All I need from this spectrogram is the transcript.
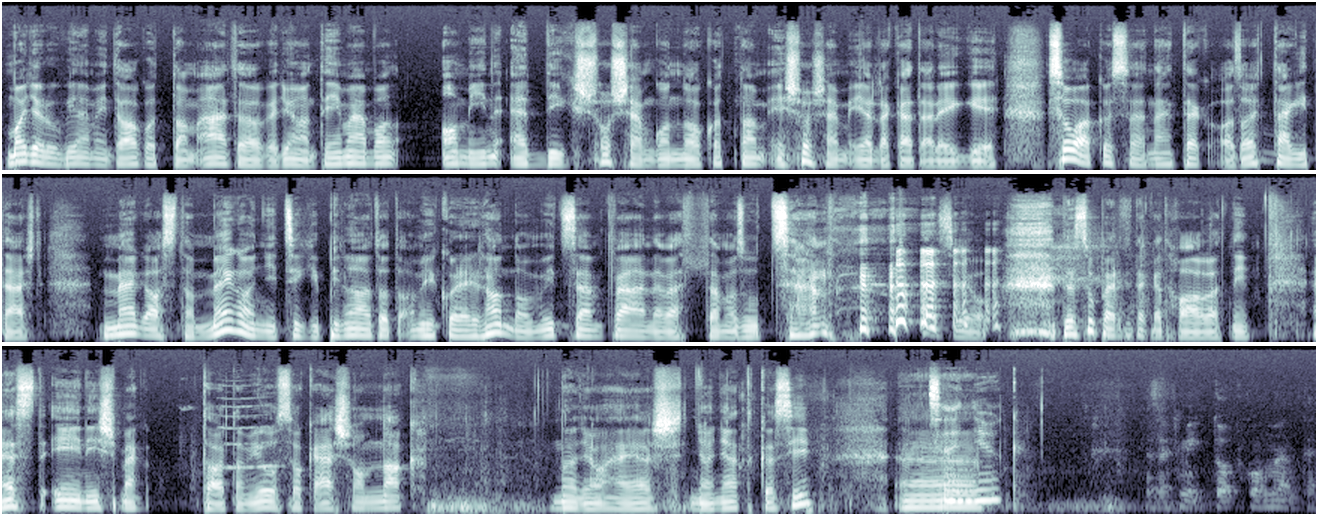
Magyarul véleményt alkottam általában egy olyan témában, amin eddig sosem gondolkodtam, és sosem érdekelt eléggé. Szóval köszönhet nektek az agytágítást, meg azt a meg annyi ciki pillanatot, amikor egy random viccem felnevettem az utcán. Ez jó. De szuper titeket hallgatni. Ezt én is megtartom jó szokásomnak. Nagyon helyes nyanyat, köszi. Köszönjük. Ezek még top kommentek?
